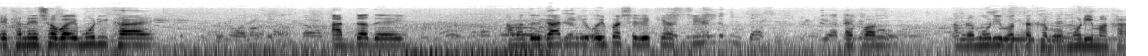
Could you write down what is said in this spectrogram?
এখানে সবাই মুড়ি খায়। আড্ডা দেয়। আমাদের গাড়ি ওই পাশে রেখে আসছি। এখন আমরা মুড়ি ভর্তা খাব, মুড়ি মাখা।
